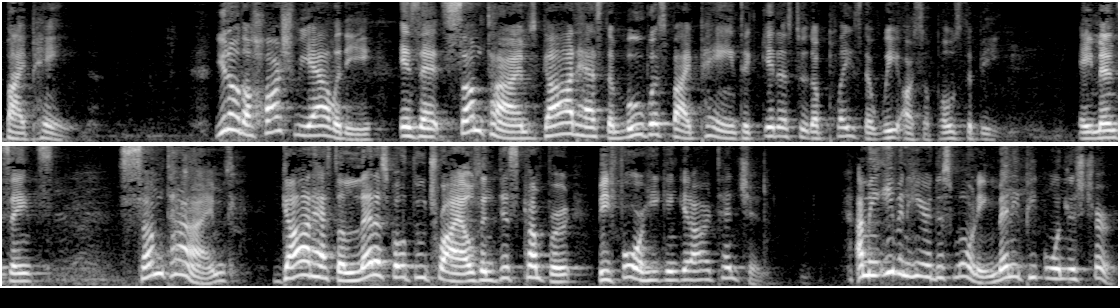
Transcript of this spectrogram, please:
by pain. You know, the harsh reality is that sometimes God has to move us by pain to get us to the place that we are supposed to be. Amen, saints? Sometimes God has to let us go through trials and discomfort before he can get our attention. I mean, even here this morning, many people in this church,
